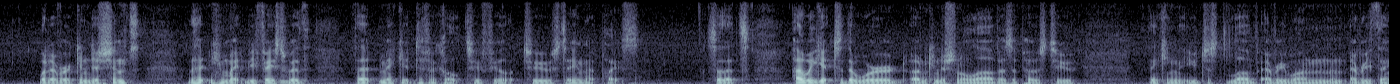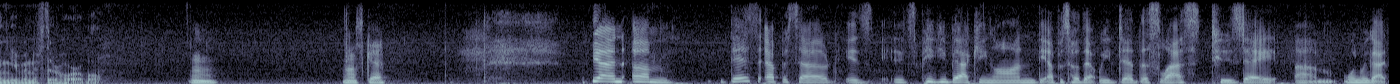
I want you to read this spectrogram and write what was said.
whatever conditions that you might be faced with that make it difficult to feel to stay in that place. So that's how we get to the word unconditional love as opposed to thinking that you just love everyone and everything even if they're horrible. Mm. That's good. Yeah, and um, this episode is is piggybacking on the episode that we did this last Tuesday um, when we got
